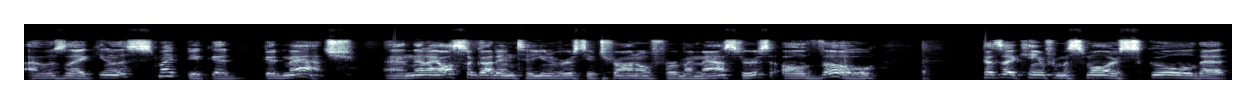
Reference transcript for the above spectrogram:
I was like, you know, this might be a good good match. And then I also got into University of Toronto for my master's, although because I came from a smaller school that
